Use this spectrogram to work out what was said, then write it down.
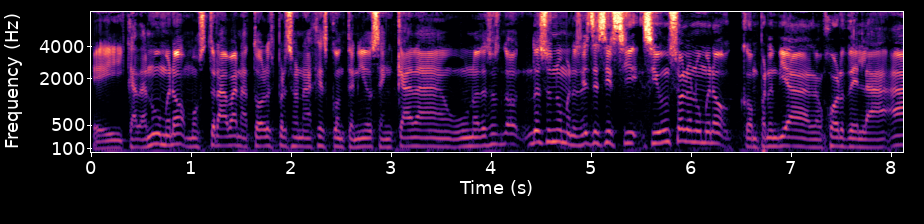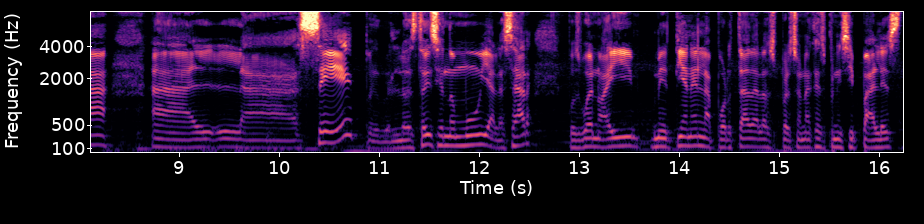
eh, y cada número mostraban a todos los personajes contenidos en cada uno de esos, de esos números. Es decir, si, si un solo número comprendía a lo mejor de la A a la C, pues lo estoy diciendo muy al azar, pues bueno, ahí metían en la portada a los personajes principales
